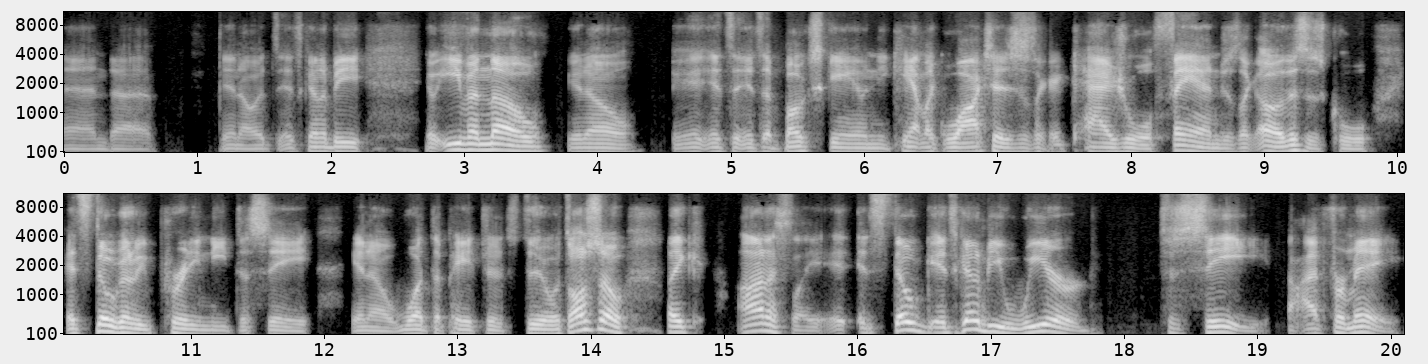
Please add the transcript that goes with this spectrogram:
and uh, you know it's it's going to be, you know, even though you know it's it's a Bucks game and you can't like watch it as just like a casual fan, just like oh this is cool. It's still going to be pretty neat to see you know what the Patriots do. It's also like honestly, it, it's still it's going to be weird to see uh, for me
